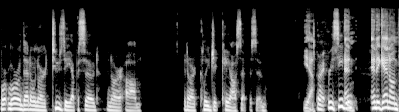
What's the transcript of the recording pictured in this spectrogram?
More, more on that on our Tuesday episode in our um in our collegiate chaos episode. Yeah. All right, receiving. And and again on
